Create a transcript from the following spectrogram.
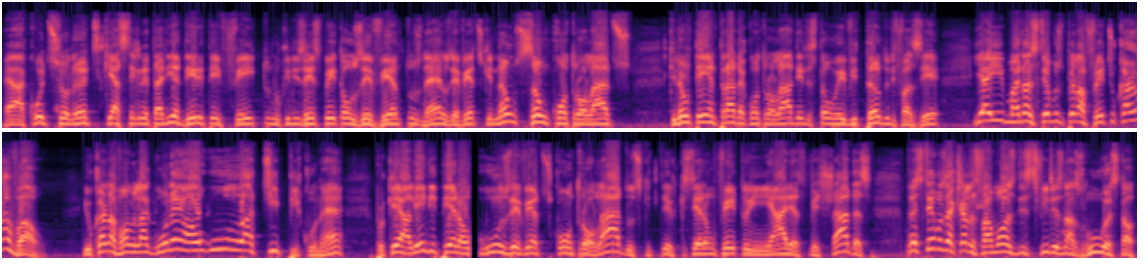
é, a condicionantes que a secretaria dele tem feito no que diz respeito aos eventos, né? Os eventos que não são controlados que não tem entrada controlada, eles estão evitando de fazer. E aí, mas nós temos pela frente o carnaval. E o carnaval em Laguna é algo atípico, né? Porque além de ter alguns eventos controlados, que, que serão feitos em áreas fechadas, nós temos aquelas famosas desfiles nas ruas tal.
